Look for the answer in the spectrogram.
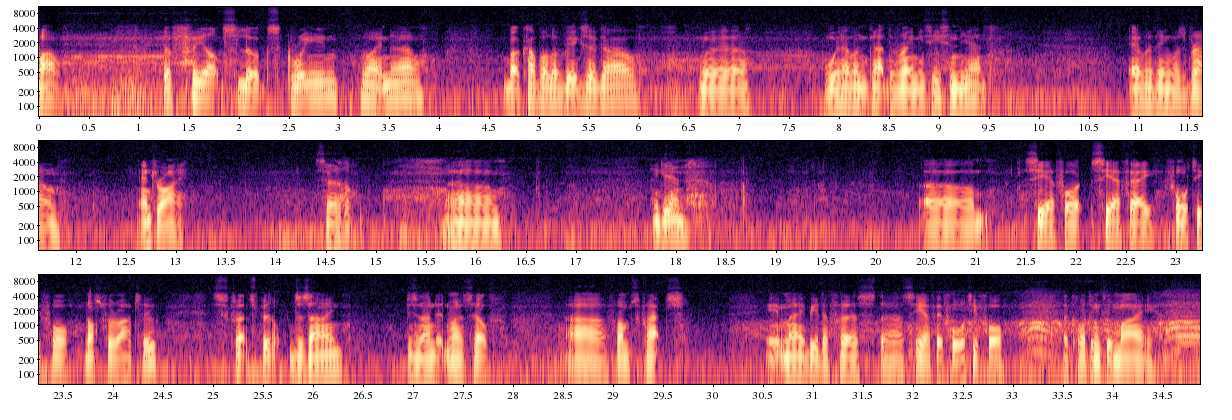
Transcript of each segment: wow, the fields looks green right now. But a couple of weeks ago, where we haven't got the rainy season yet, everything was brown and dry. So, um, again, um, CFA, CFA 44 Nosferatu, scratch built design, designed it myself uh, from scratch. It may be the first uh, CFA 44 according to my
